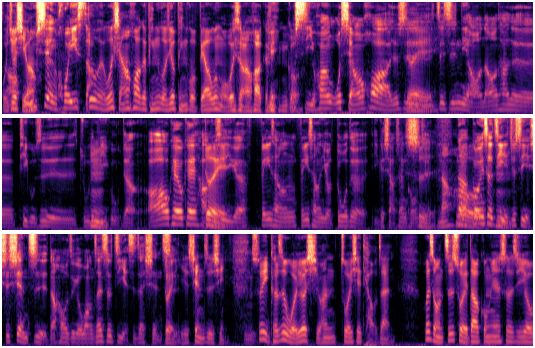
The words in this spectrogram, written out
我就喜欢、哦、无限挥洒，对，我想要画个苹果就苹果，不要问我为什么要画个苹果。我喜欢，我想要画就是这只鸟，然后它的屁股是猪的屁股，这样。哦、嗯 oh,，OK OK，好，这是一个非常非常有多的一个想象空间。是，然后那工业设计也就是也是限制，嗯、然后这个网站设计也是在限制，对，也限制性。嗯、所以，可是我又喜欢做一些挑战。为什么之所以到工业设计又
